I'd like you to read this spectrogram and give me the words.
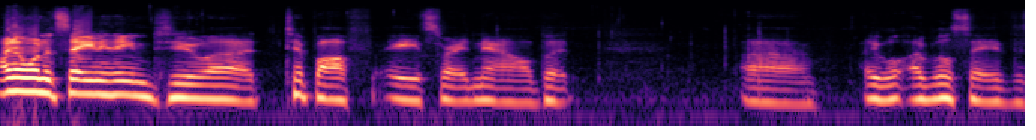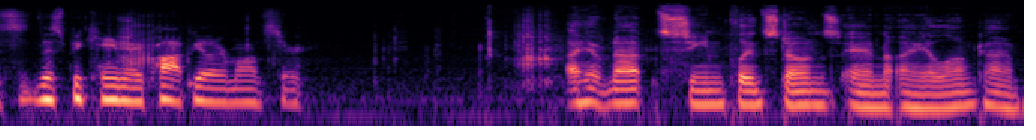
I don't want to say anything to uh, tip off Ace right now, but uh, I will I will say this this became a popular monster. I have not seen Flintstones in a long time.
